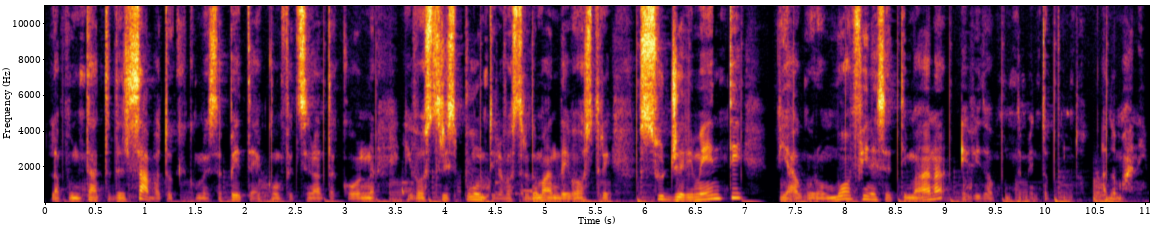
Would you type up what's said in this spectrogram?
la puntata del sabato che come sapete è confezionata con i vostri spunti, le vostre domande, i vostri suggerimenti, vi auguro un buon fine settimana e vi do appuntamento appunto a domani.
